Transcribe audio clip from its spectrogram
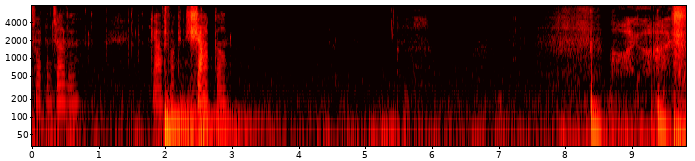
worst weapons ever. Got a fucking shotgun. Oh my gosh.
